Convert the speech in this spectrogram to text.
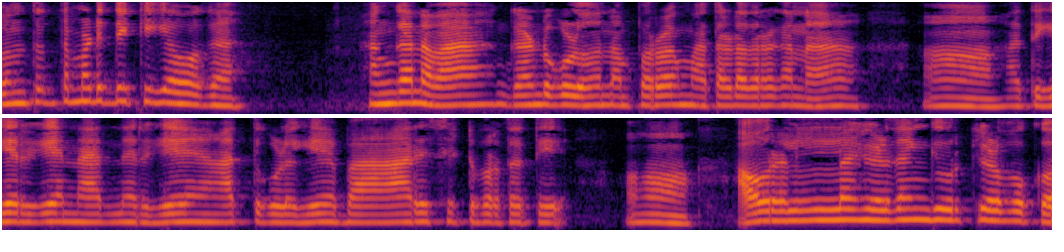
ಬಂತಂತ ಮಾಡಿದ್ದಕ್ಕಿಗೆ ಅವಾಗ. ಹಂಗನವ? ಗಂಡುಗಳು ನಮ್ಮ ಪರವಾಗಿ ಮಾತಾಡೋದ್ರಾಗನ ಅತ್ತಿಗೆರಿಗೆ, ನಾದ್ನರಿಗೆ ಹತ್ತುಗಳಿಗೆ ಭಾರಿ ಸಿಟ್ಟು ಬರ್ತೈತಿ. ಹ್ಞೂ ಅವರೆಲ್ಲ ಹೇಳ್ದಂಗೆ ಇವ್ರು ಕೇಳ್ಬೇಕು.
